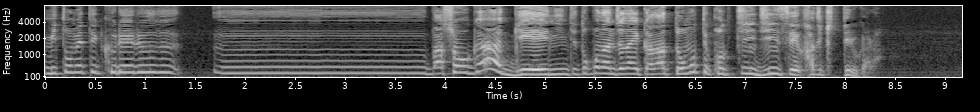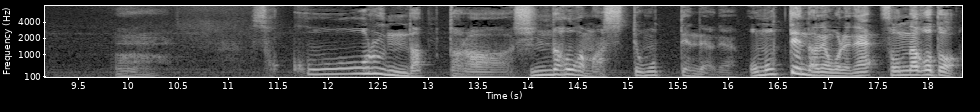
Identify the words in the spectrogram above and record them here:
認めてくれる、場所が芸人ってとこなんじゃないかなって思ってこっちに人生を舵切ってるから。うん。そこおるんだったら死んだ方がマシって思ってんだよね。思ってんだね、俺ね。そんなこと。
